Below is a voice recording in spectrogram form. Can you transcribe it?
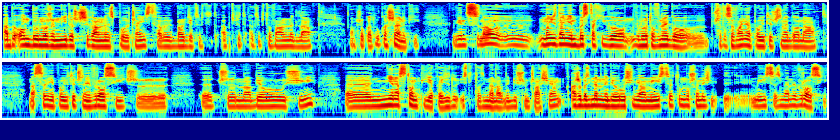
aby on był może mniej dostrzegalny społeczeństwa, aby był bardziej akceptowalny dla na przykład Łukaszenki. Więc no, moim zdaniem bez takiego gwałtownego przetasowania politycznego na, na scenie politycznej w Rosji czy, czy na Białorusi, E, nie nastąpi jakaś istotna zmiana w najbliższym czasie, a żeby zmiany na Białorusi miały miejsce, to muszą mieć e, miejsce zmiany w Rosji,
